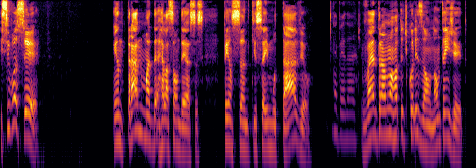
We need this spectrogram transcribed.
E se você entrar numa relação dessas pensando que isso é imutável, É verdade. vai entrar numa rota de colisão, não tem jeito.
